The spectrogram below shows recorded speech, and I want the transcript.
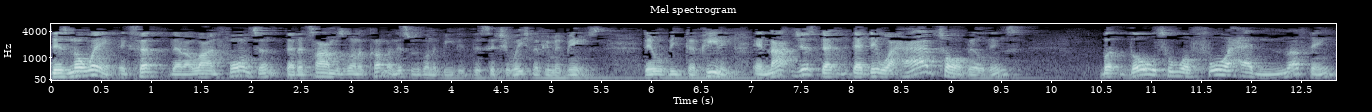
There's no way, except that Allah informed him that a time was going to come, and this was going to be the, the situation of human beings. They will be competing, and not just that that they will have tall buildings, but those who were for had nothing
